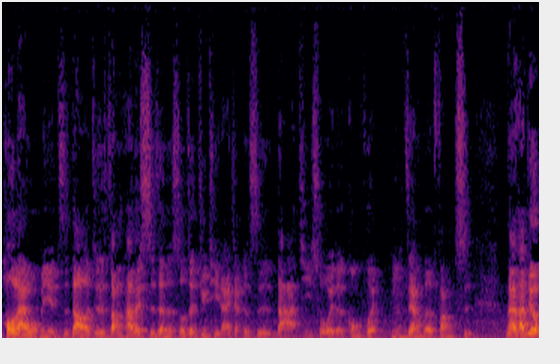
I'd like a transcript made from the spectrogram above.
后来我们也知道，就是当他在施政的时候，这具体来讲就是打击所谓的工会嗯这样的方式。那他就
